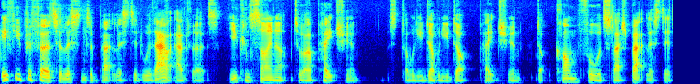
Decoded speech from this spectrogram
If you prefer to listen to Backlisted without adverts, you can sign up to our Patreon. It's www.patreon.com forward slash backlisted.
